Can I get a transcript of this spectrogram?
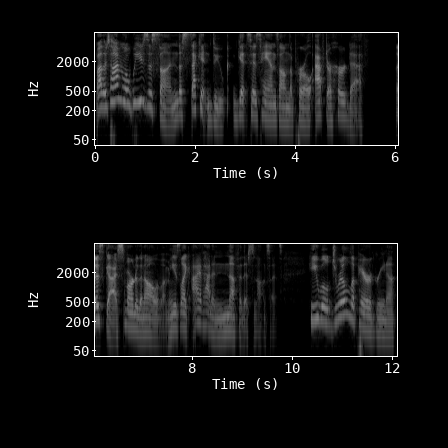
By the time Louisa's son, the second Duke, gets his hands on the pearl after her death, this guy's smarter than all of them. He's like, I've had enough of this nonsense. He will drill La Peregrina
